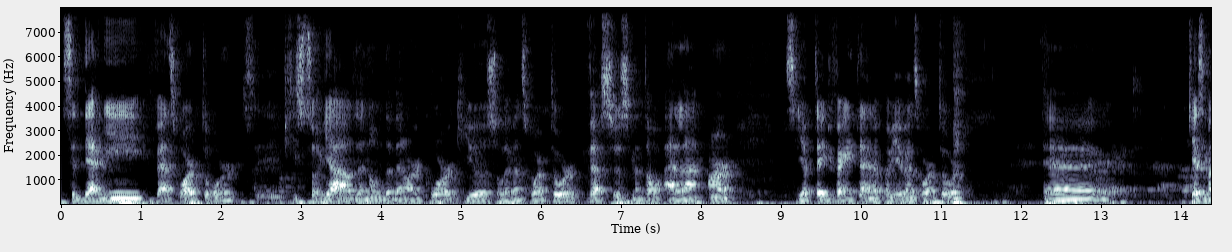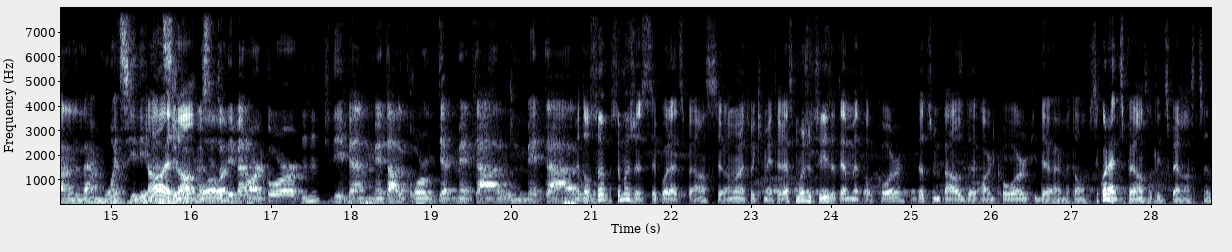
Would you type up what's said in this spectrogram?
c'est le dernier Vance Warped Tour. Puis si tu regardes le nombre de bands hardcore qu'il y a sur le Vance Warped Tour versus, mettons, à l'an 1, il y a peut-être 20 ans, le premier Vance Warped Tour, euh, quasiment la moitié des Ah bands. ouais, c'est ouais, des bands hardcore, Mhm. puis des bands metalcore ou death metal ou metal. Mettons, ou- ça, ça, moi, je sais pas la différence. C'est vraiment un truc qui m'intéresse. Moi, j'utilise le terme metalcore. Mais toi, tu me parles de hardcore. Puis de. euh, mettons. C'est quoi la différence entre les différents styles?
